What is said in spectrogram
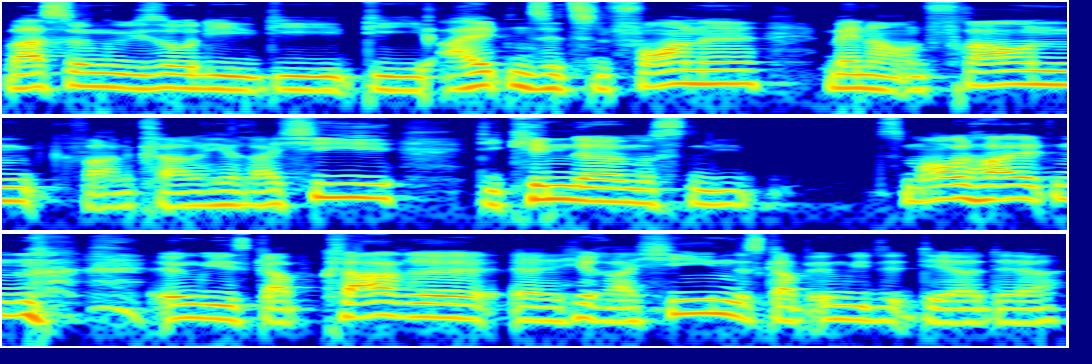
war es irgendwie so, die, die, die Alten sitzen vorne, Männer und Frauen, war eine klare Hierarchie, die Kinder mussten die das Maul halten. irgendwie, es gab klare äh, Hierarchien, es gab irgendwie der, der,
